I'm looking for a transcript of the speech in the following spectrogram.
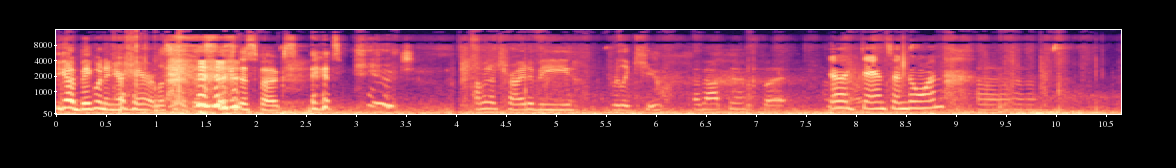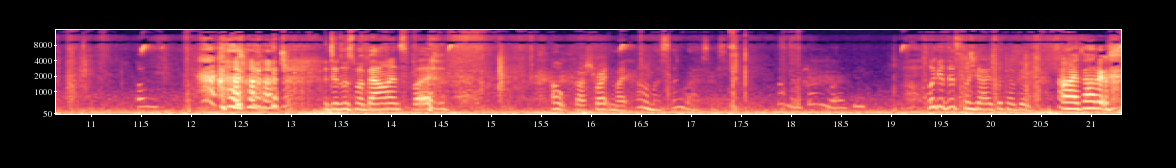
You got a big one in your hair. Let's look at this. Look at this, folks. It's huge. I'm gonna try to be really cute about this, but yeah, like dance into one. Uh, oh. I did lose my balance, but oh gosh, right in my oh my sunglasses. Oh my sunglasses. Look at this one, guys. Look how big. Oh, I thought it was.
